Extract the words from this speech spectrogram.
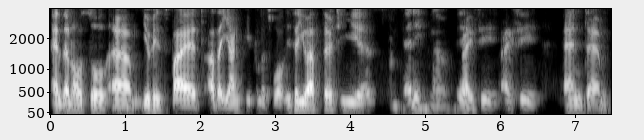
And then also, um, you've inspired other young people as well. You say you are 30 years? I'm ready now. I see, I see. And um,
